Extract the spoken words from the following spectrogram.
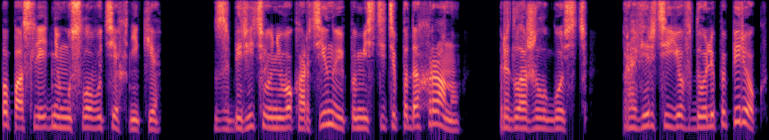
по последнему слову техники. «Заберите у него картину и поместите под охрану», — предложил гость. «Проверьте ее вдоль и поперек.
